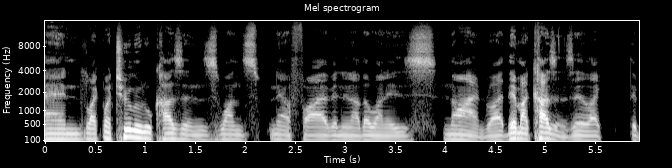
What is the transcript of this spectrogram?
And like my two little cousins, one's now five and another one is nine. Right? They're my cousins. They're like they're,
